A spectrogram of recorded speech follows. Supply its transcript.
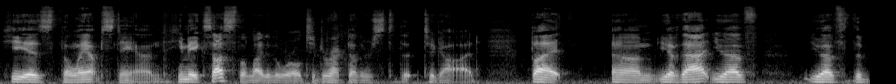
he is the lampstand. He makes us the light of the world to direct others to the, to God. But um, you have that. You have you have the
